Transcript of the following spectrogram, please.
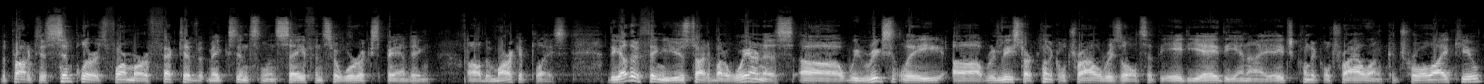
The product is simpler, it's far more effective, it makes insulin safe, and so we're expanding uh, the marketplace. The other thing you just talked about awareness, uh, we recently uh, released our clinical trial results at the ADA, the NIH clinical trial on Control IQ.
